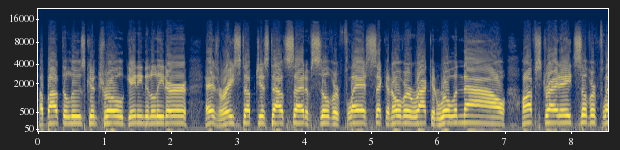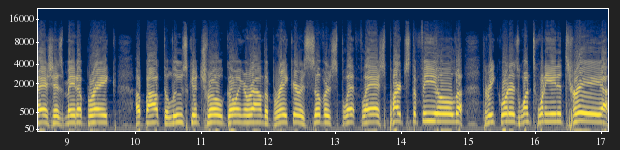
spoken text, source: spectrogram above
About to lose control. Gaining to the leader. Has raced up just outside of Silver Flash. Second over. Rock and rolling now. Off stride eight. Silver Flash has made a break. About to lose control. Going around the breaker as Silver Split Flash parts the field. Three quarters. 128 and 3 three. Uh,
